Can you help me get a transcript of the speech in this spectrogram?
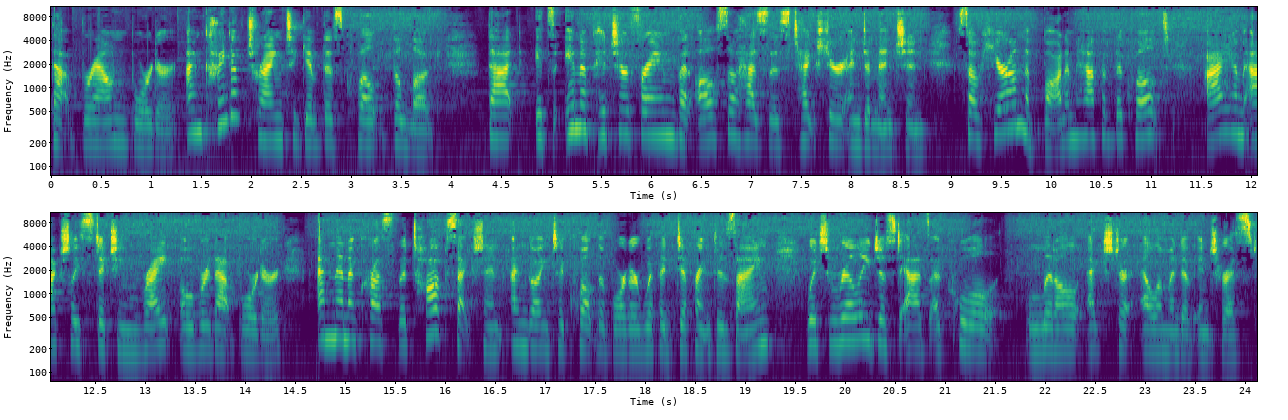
that brown border. I'm kind of trying to give this quilt the look that it's in a picture frame, but also has this texture and dimension. So here on the bottom half of the quilt, I am actually stitching right over that border. And then across the top section, I'm going to quilt the border with a different design, which really just adds a cool little extra element of interest.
